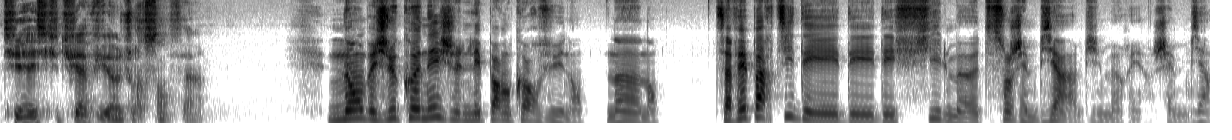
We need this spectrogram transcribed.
tu, est-ce que tu as vu Un jour sans fin? Non, mais je connais, je ne l'ai pas encore vu, non. Non, non, non. Ça fait partie des, des, films. De toute façon, j'aime bien Bill Murray, hein, j'aime bien.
